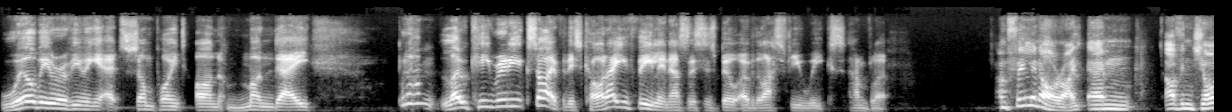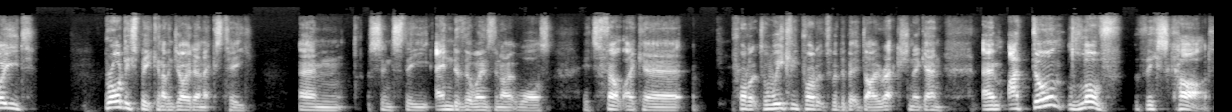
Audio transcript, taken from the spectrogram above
will be reviewing it at some point on Monday. But I'm low key really excited for this card. How are you feeling as this is built over the last few weeks, Hamlet? I'm feeling all right. Um, I've enjoyed, broadly speaking, I've enjoyed NXT um, since the end of the Wednesday night wars. It's felt like a product, a weekly product with a bit of direction again. Um, I don't love this card,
